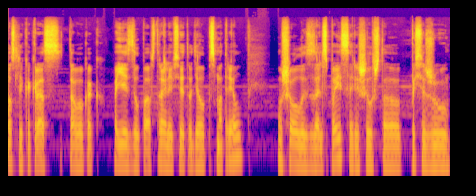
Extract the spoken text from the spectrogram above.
после как раз того, как поездил по Австралии, все это дело посмотрел, ушел из Альспейса, решил, что посижу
